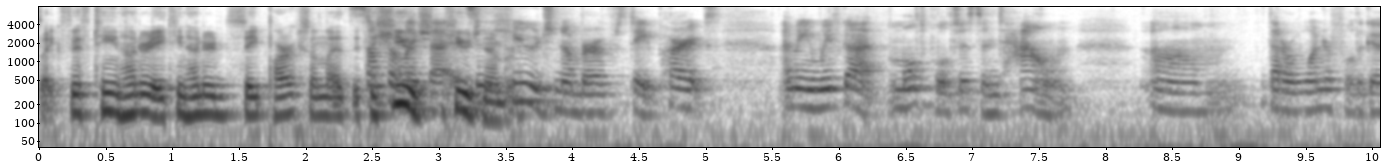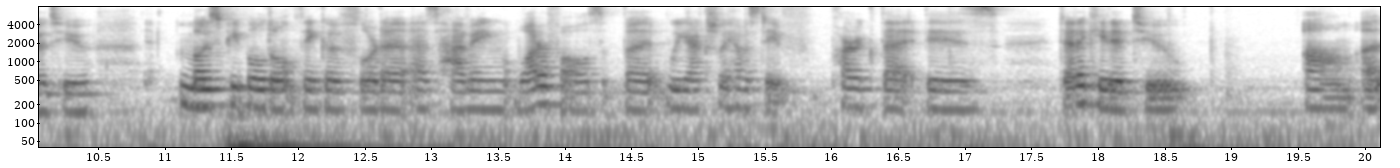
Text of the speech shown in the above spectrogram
like 1500 1800 state parks something it's Something a huge like that. huge it's number huge number of state parks. I mean, we've got multiple just in town um, that are wonderful to go to. Most people don't think of Florida as having waterfalls, but we actually have a state park that is dedicated to. Um, a,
